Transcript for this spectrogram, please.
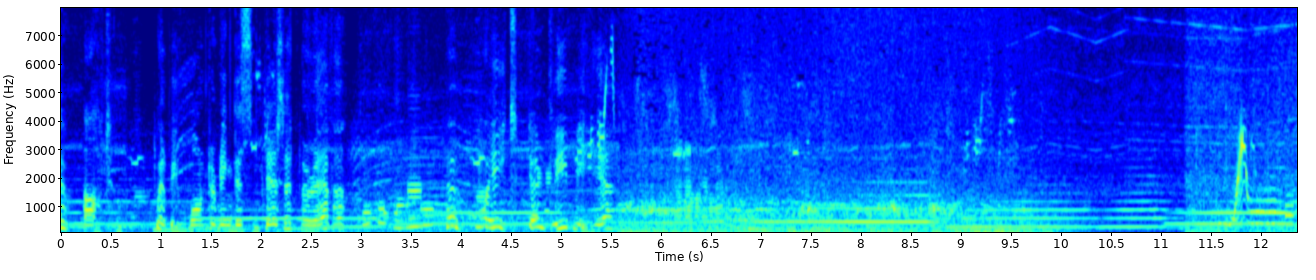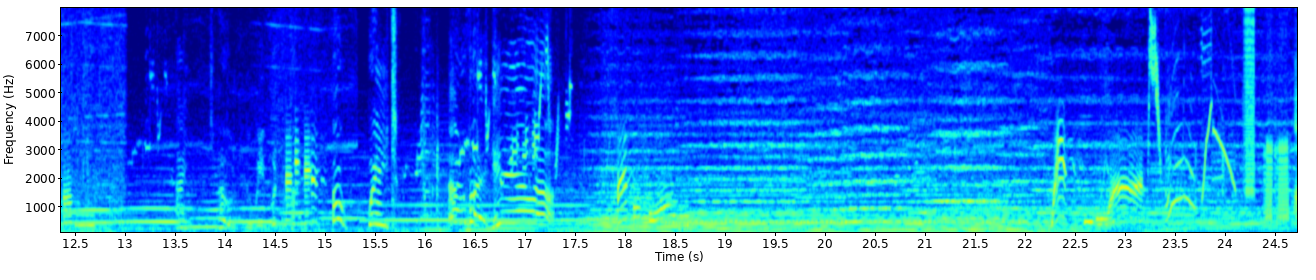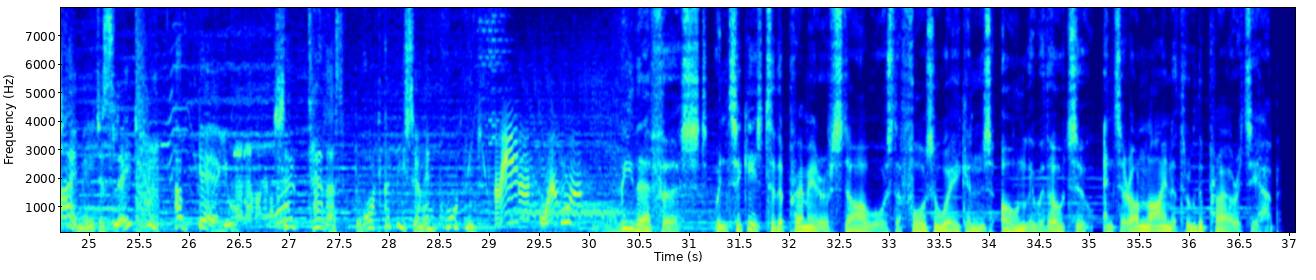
Oh, Artoo, we'll be wandering this desert forever. Oh, wait, don't leave me here. I told you we would. Oh, wait! Over here! I made a slate. How dare you? So tell us, what could be so important? Be there first. Win tickets to the premiere of Star Wars The Force Awakens only with O2. Enter online or through the Priority app.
